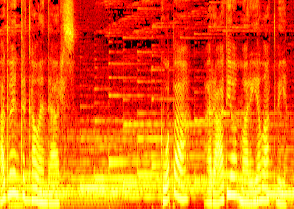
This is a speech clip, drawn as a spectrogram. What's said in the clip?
Adventa kalendārs kopā ar Radio Mariju Latviju.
